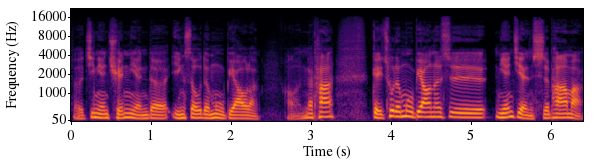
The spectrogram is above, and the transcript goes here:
呃，今年全年的营收的目标了，哦，那他给出的目标呢是年减十趴嘛，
